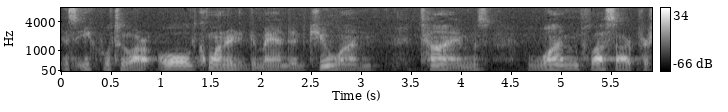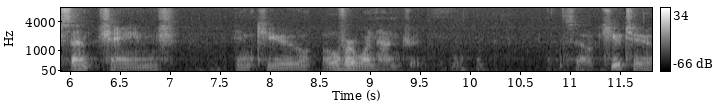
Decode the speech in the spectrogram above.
is equal to our old quantity demanded Q1 times 1 plus our percent change in Q over 100. So Q2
